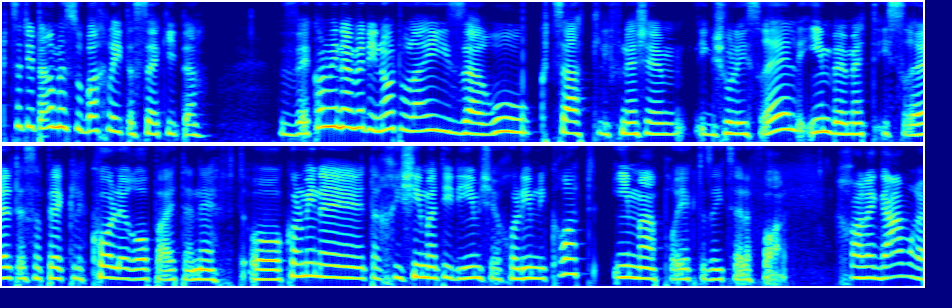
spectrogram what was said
קצת יותר מסובך להתעסק איתה. וכל מיני מדינות אולי ייזהרו קצת לפני שהם ייגשו לישראל, אם באמת ישראל תספק לכל אירופה את הנפט, או כל מיני תרחישים עתידיים שיכולים לקרות אם הפרויקט הזה יצא לפועל. נכון לגמרי,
